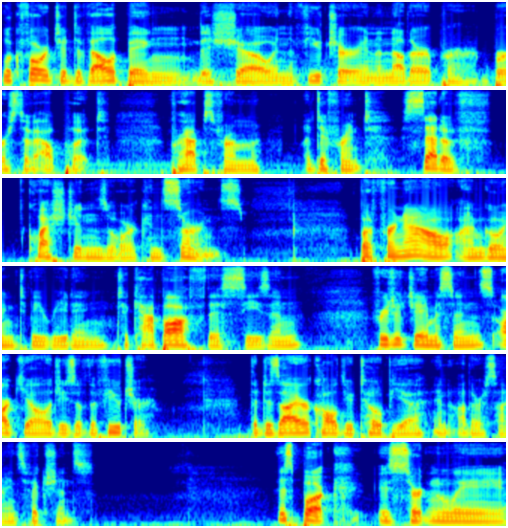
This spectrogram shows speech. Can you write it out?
look forward to developing this show in the future in another burst of output, perhaps from a different set of questions or concerns. But for now, I'm going to be reading, to cap off this season, Fredric Jameson's Archaeologies of the Future The Desire Called Utopia and Other Science Fictions. This book is certainly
